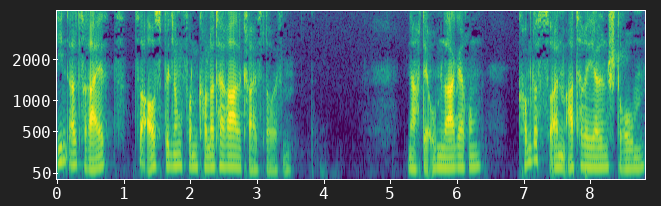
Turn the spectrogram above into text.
dient als Reiz zur Ausbildung von Kollateralkreisläufen. Nach der Umlagerung kommt es zu einem arteriellen Strom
